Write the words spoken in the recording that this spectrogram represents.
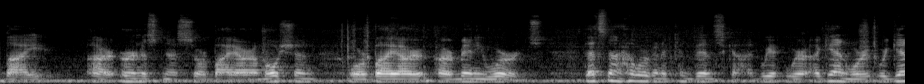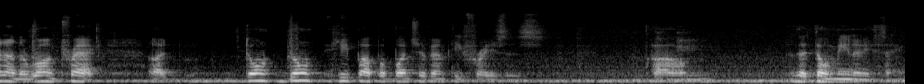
by our earnestness or by our emotion or by our, our many words. That's not how we're going to convince God. We, are again, we're, we get on the wrong track. Uh, don't don't heap up a bunch of empty phrases um, that don't mean anything.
